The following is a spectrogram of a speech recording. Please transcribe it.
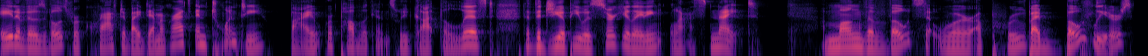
Eight of those votes were crafted by Democrats and 20 by Republicans. We've got the list that the GOP was circulating last night. Among the votes that were approved by both leaders,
